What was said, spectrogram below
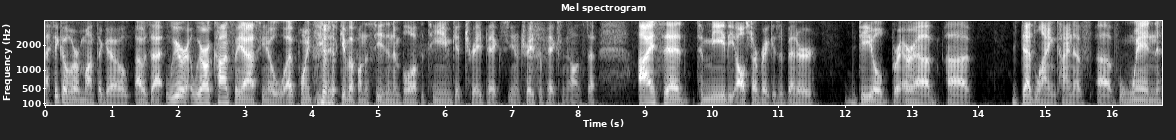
I think over a month ago, I was at we were we were constantly asked, you know, what point do you just give up on the season and blow up the team, get trade picks, you know, trade for picks and all that stuff. I said to me the All Star break is a better deal or uh, uh, deadline kind of of when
